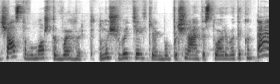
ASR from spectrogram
часто ви можете вигоріти, тому що ви тільки якби починаєте створювати контент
